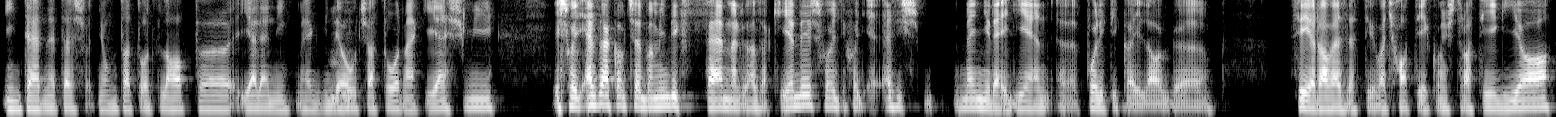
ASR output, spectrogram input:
internetes vagy nyomtatott lap jelenik meg, mhm. videócsatornák, ilyesmi. És hogy ezzel kapcsolatban mindig felmerül az a kérdés, hogy, hogy ez is mennyire egy ilyen politikailag célra vezető vagy hatékony stratégia,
